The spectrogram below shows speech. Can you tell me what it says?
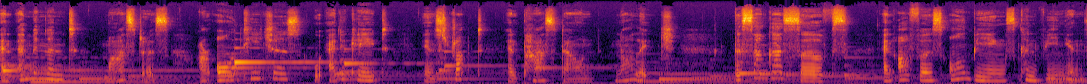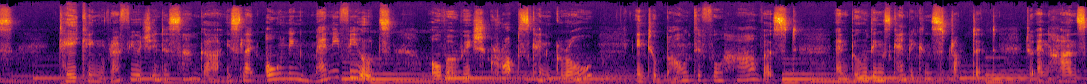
and eminent masters are all teachers who educate, instruct, and pass down knowledge. The Sangha serves and offers all beings convenience. Taking refuge in the Sangha is like owning many fields over which crops can grow into bountiful harvest and buildings can be constructed to enhance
